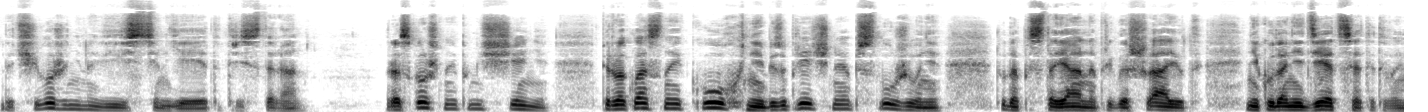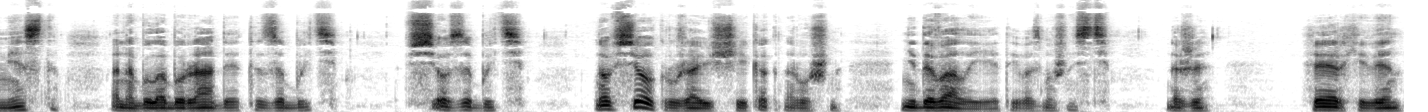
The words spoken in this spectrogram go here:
Да чего же ненавистен ей этот ресторан? Роскошное помещение, первоклассная кухня, безупречное обслуживание. Туда постоянно приглашают, никуда не деться от этого места — она была бы рада это забыть, все забыть. Но все окружающее, как нарочно, не давало ей этой возможности. Даже Ферхевен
